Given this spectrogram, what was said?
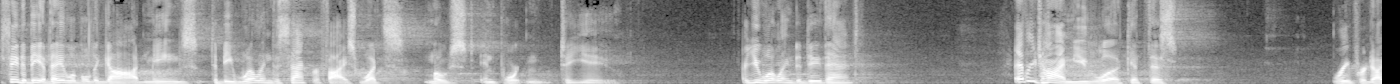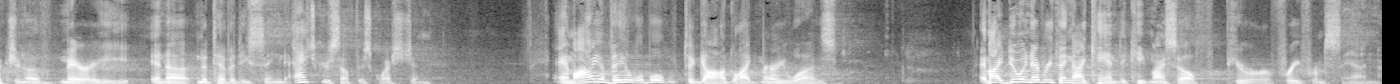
See, to be available to God means to be willing to sacrifice what's most important to you. Are you willing to do that? Every time you look at this reproduction of Mary in a nativity scene, ask yourself this question Am I available to God like Mary was? Am I doing everything I can to keep myself pure, free from sin?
